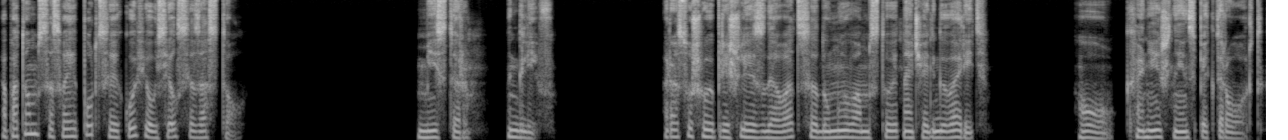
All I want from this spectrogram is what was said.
А потом со своей порцией кофе уселся за стол. «Мистер Глиф, раз уж вы пришли сдаваться, думаю, вам стоит начать говорить». «О, конечно, инспектор Уорд.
